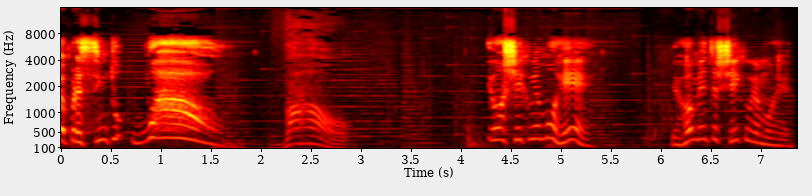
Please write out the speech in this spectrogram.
Eu presinto... Uau! Uau! Eu achei que eu ia morrer. Eu realmente achei que eu ia morrer.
